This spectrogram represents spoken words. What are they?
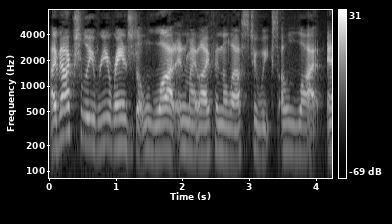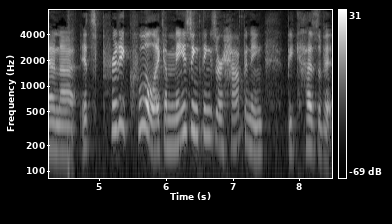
I've actually rearranged a lot in my life in the last two weeks, a lot. And uh, it's pretty cool. Like amazing things are happening because of it.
